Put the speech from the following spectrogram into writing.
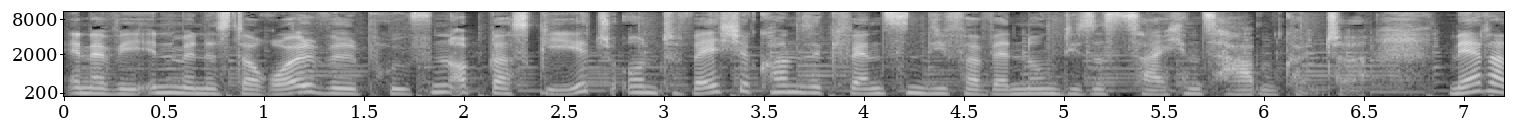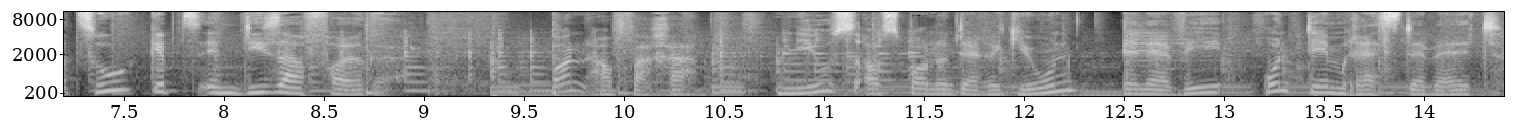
NRW-Innenminister Reul will prüfen, ob das geht und welche Konsequenzen die Verwendung dieses Zeichens haben könnte. Mehr dazu gibt's in dieser Folge. Bonn Aufwacher. News aus Bonn und der Region, NRW und dem Rest der Welt.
